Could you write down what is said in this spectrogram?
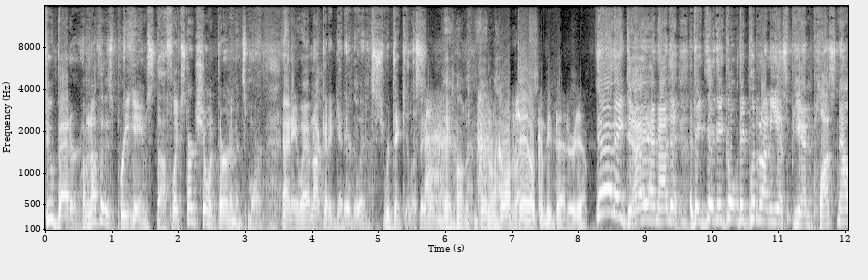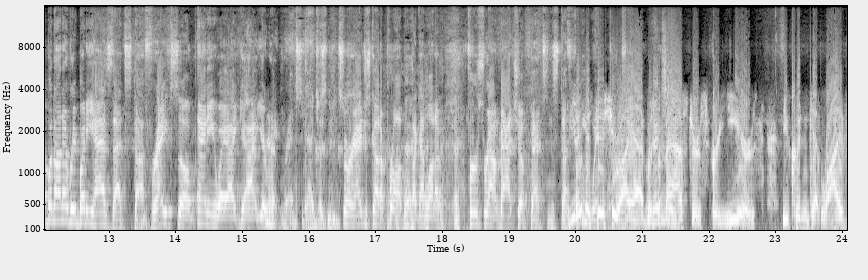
do better. I'm not for this pregame stuff. Like, start showing tournaments more. Anyway, I'm not going to get into it. It's ridiculous. They don't. They don't. They don't have Golf the Channel can be better. Yeah. Yeah, they do. And uh, they, they they go they put it on ESPN Plus now, but not everybody has that stuff, right? So anyway, I got you're right, Renzi. I just sorry, I just got a problem. I got a lot of first round matchup bets and stuff. The You the biggest issue works. I had with the Masters for years, you couldn't get live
